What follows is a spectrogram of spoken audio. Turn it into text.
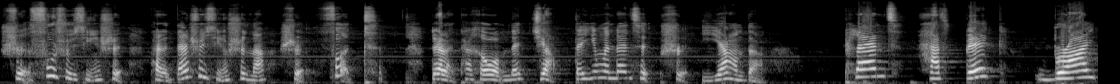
是复数形式，它的单数形式呢是 foot。对了，它和我们的脚的英文单词是一样的。Plants have big, bright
